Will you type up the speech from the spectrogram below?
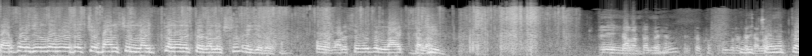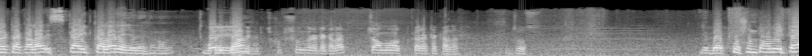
তারপরে যেটা থাকবে এটা হচ্ছে বারিশের লাইট কালার একটা কালেকশন এই যে দেখেন। ও বারিশের মধ্যে লাইট কালার জি। এই কালারটা দেখেন এটা খুব সুন্দর একটা কালার চমৎকার একটা কালার স্কাই কালার এই যে দেখেন। বডিটা? খুব সুন্দর একটা কালার চমৎকার একটা কালার জোস। যে ব্যাক পোর্শনটা হবে এটা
